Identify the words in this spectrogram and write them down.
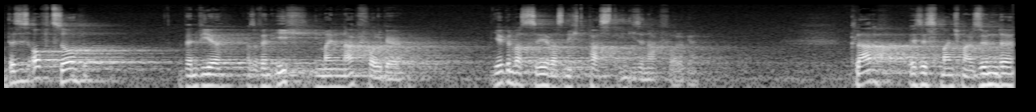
Und das ist oft so, wenn wir, also wenn ich in meiner Nachfolge irgendwas sehe, was nicht passt in diese Nachfolge. Klar, es ist manchmal Sünde,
